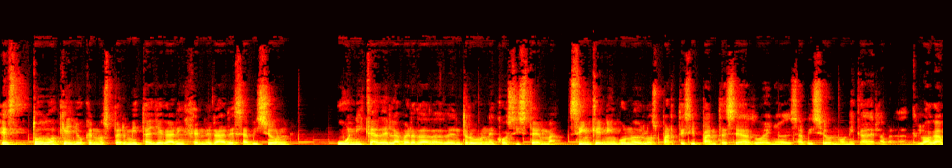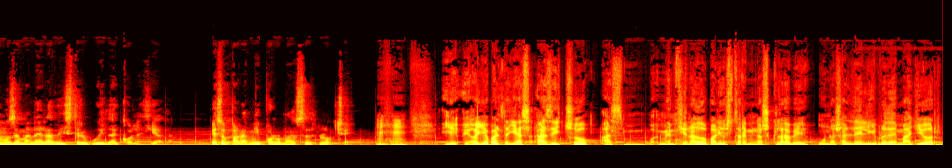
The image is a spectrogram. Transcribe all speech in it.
es todo aquello que nos permita llegar y generar esa visión única de la verdad adentro de un ecosistema sin que ninguno de los participantes sea dueño de esa visión única de la verdad. Que lo hagamos de manera distribuida y colegiada. Eso para mí por lo menos es blockchain. Y oye, Walter, ya has, dicho, has mencionado varios términos clave. Uno es el del libro de mayor,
